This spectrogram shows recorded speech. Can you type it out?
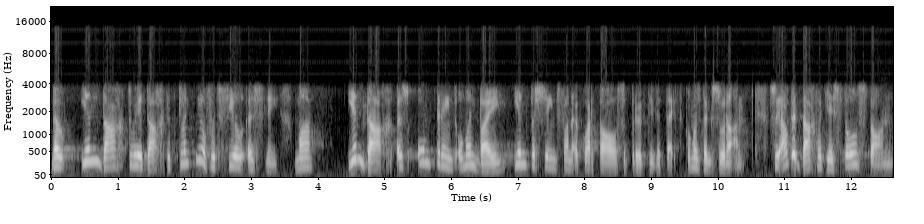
Nou, een dag, twee dag, dit klink nie of dit veel is nie, maar een dag is omtrent om en by 1% van 'n kwartaal se produktiwiteit. Kom ons dink so daaraan. So elke dag wat jy stil staan,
